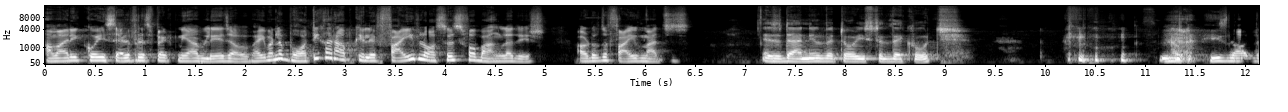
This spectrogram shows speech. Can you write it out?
हमारी कोई सेल्फ रिस्पेक्ट नहीं आप ले जाओ भाई मतलब बहुत ही खराब खेले five losses for Bangladesh out of the five matches Is Daniel Vettori still their coach? He is not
